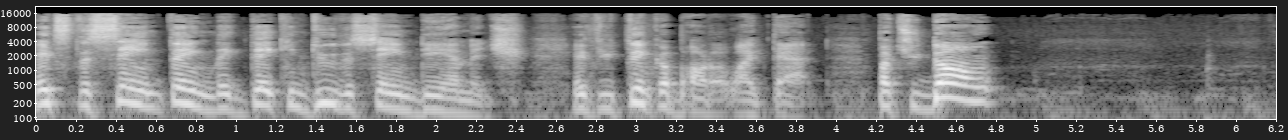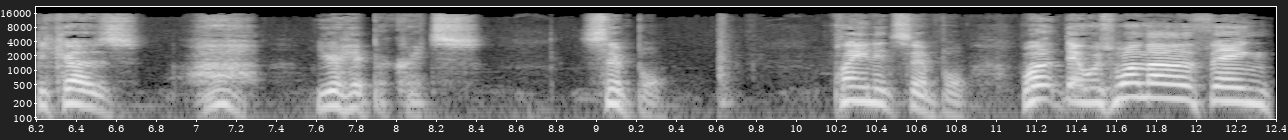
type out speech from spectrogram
It's the same thing. They, they can do the same damage if you think about it like that. But you don't because oh, you're hypocrites. Simple. Plain and simple. Well, there was one other thing.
